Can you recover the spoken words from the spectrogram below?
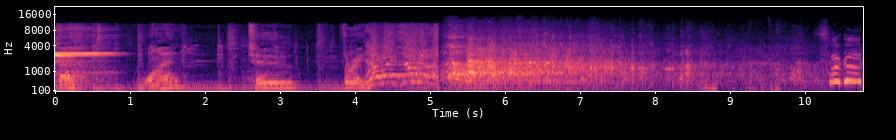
Okay? One, two, three. No, wait, no, no! so good.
